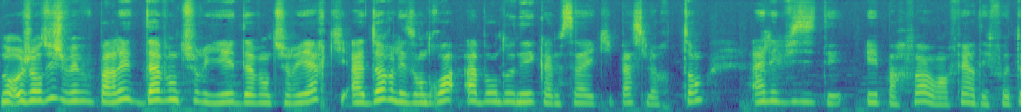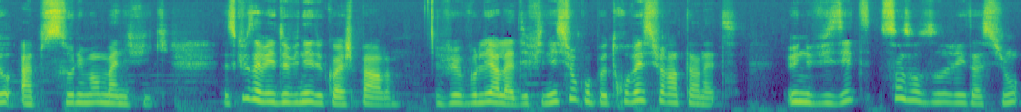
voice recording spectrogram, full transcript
Bon aujourd'hui je vais vous parler d'aventuriers, d'aventurières qui adorent les endroits abandonnés comme ça et qui passent leur temps à les visiter et parfois à en faire des photos absolument magnifiques. Est-ce que vous avez deviné de quoi je parle? Je vais vous lire la définition qu'on peut trouver sur Internet. Une visite sans autorisation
